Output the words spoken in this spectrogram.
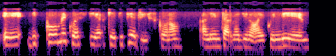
e di come questi archetipi agiscono all'interno di noi. Quindi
